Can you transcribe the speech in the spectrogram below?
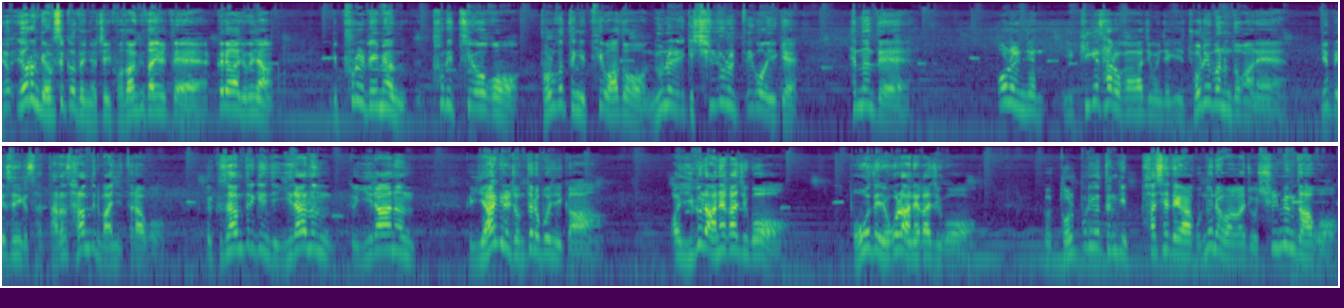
요, 요런 게 없었거든요. 저희 고등학교 다닐 때. 그래가지고 그냥 이게 풀을 베면 풀이 튀어오고 돌 같은 게 튀어와도 눈을 이렇게 실눈을 띄고 이게 했는데 오늘 이제 이 기계 사러 가가지고 이제 이 조립하는 동안에 옆에 있으니까 사- 다른 사람들이 많이 있더라고. 그 사람들에게 이제 일하는 그 일하는 그 이야기를 좀 들어보니까 어, 이걸 안 해가지고 보호대 요걸 안 해가지고 그 돌뿌리 같은 게 파쇄돼가지고 눈에 와가지고 실명도 하고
